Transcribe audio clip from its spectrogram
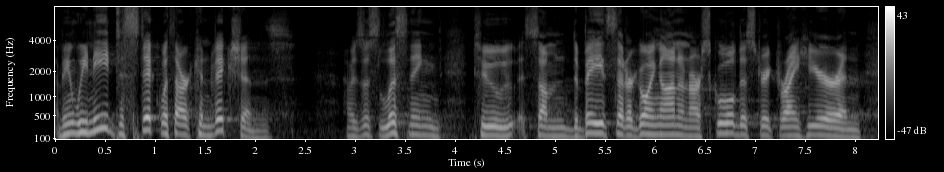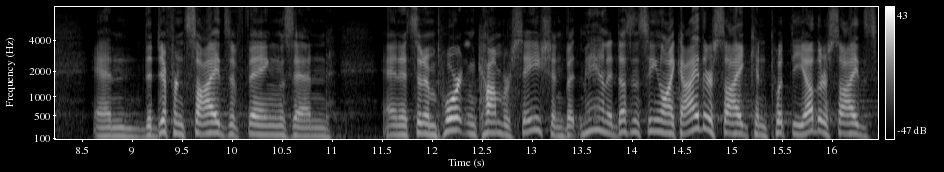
I mean, we need to stick with our convictions. I was just listening to some debates that are going on in our school district right here and, and the different sides of things. And, and it's an important conversation, but man, it doesn't seem like either side can put the other side's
